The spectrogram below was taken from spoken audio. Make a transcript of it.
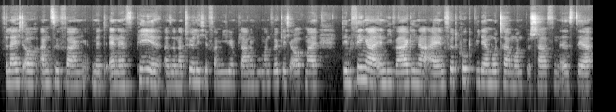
vielleicht auch anzufangen mit NFP, also natürliche Familienplanung, wo man wirklich auch mal den Finger in die Vagina einführt, guckt, wie der Muttermund beschaffen ist, der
